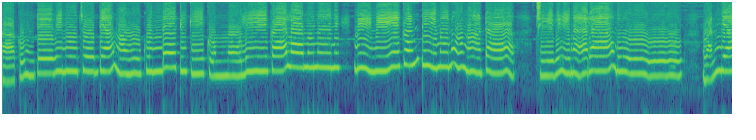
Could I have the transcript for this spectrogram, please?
కాకుంటే విను చోద్యమవు కుందేటికి కొమ్మూలి కాలమునని మేమే కంటి మను మాట చీవినరాదు వంద్యా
